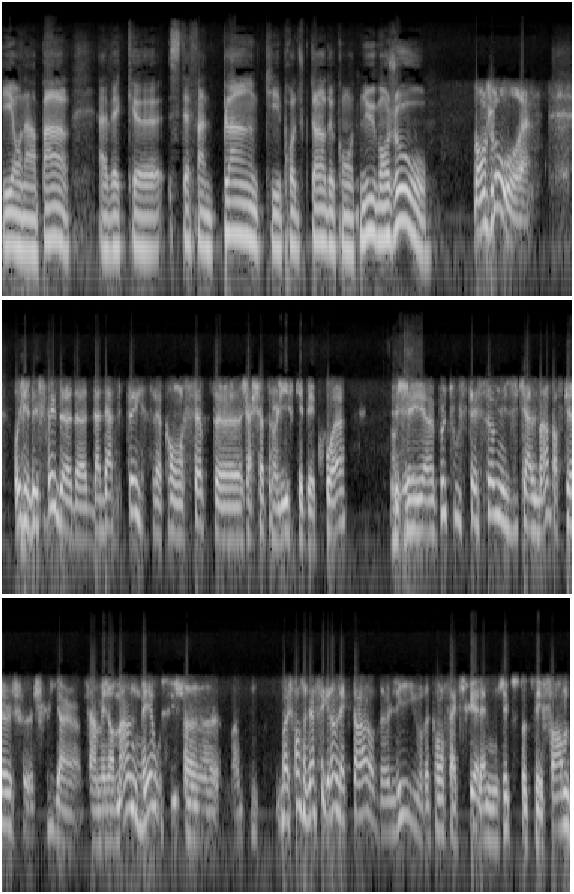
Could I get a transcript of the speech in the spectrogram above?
Et on en parle avec euh, Stéphane Plante, qui est producteur de contenu. Bonjour. Bonjour. Oui, j'ai décidé d'adapter le concept euh, J'achète un livre québécois. J'ai un peu twisté ça musicalement parce que je, je suis un grand mélomane, mais aussi je suis un, ben, je pense un assez grand lecteur de livres consacrés à la musique sous toutes ses formes.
